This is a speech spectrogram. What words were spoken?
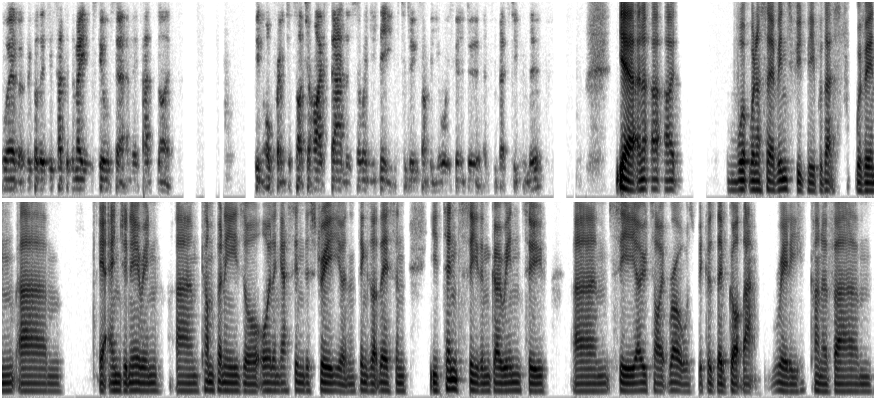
wherever because they've just had this amazing skill set and they've had like been operating to such a high standard. So when you leave to do something, you're always going to do it. It's the best you can do. Yeah, and I, I when I say I've interviewed people, that's within um, yeah, engineering um, companies or oil and gas industry and things like this, and you tend to see them go into um, CEO type roles because they've got that really kind of um,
